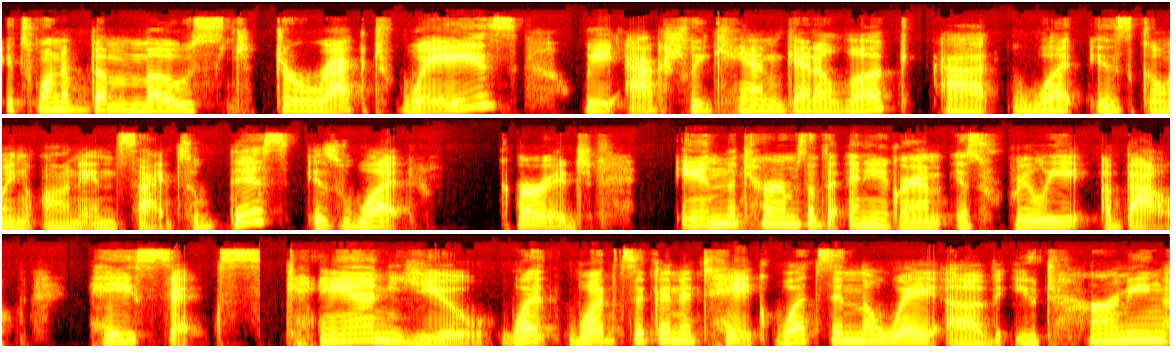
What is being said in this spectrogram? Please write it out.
It's one of the most direct ways we actually can get a look at what is going on inside. So, this is what courage in the terms of the Enneagram is really about. hey six can you what what's it going to take what's in the way of you turning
